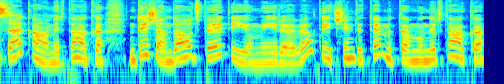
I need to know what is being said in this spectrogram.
sekām ir tā, ka nu, tiešām daudz pētījumu ir eh, veltīti šim te tematam, un ir tā, ka,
